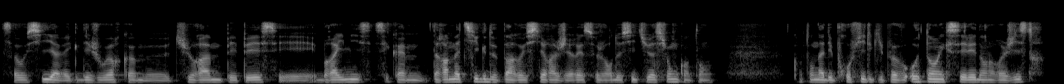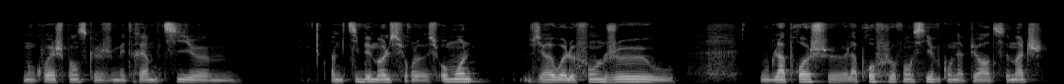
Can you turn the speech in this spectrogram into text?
ça aussi, avec des joueurs comme euh, Thuram, Pepe, c'est Brahimi, c'est quand même dramatique de ne pas réussir à gérer ce genre de situation quand on, quand on a des profils qui peuvent autant exceller dans le registre. Donc ouais, je pense que je mettrais un petit, euh, un petit bémol sur, le, au moins, je dirais, le fond de jeu ou, ou l'approche, l'approche offensive qu'on a pu avoir de ce match.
